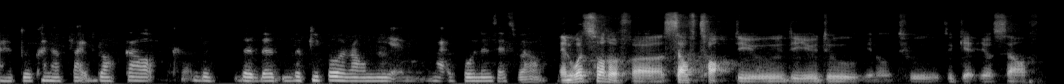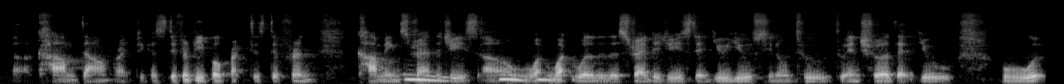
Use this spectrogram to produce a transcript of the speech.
I have to kind of like block out the, the, the, the people around me and my opponents as well. And what sort of uh, self-talk do you do you do you know to to get yourself uh, calmed down, right? Because different people practice different calming mm. strategies. Mm. Uh, mm. What what were the strategies that you use, you know, to to ensure that you would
